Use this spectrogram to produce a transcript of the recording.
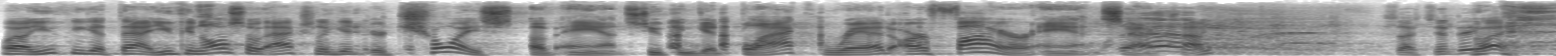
Well, you can get that. You can also actually get your choice of ants. You can get black, red, or fire ants, actually. Such a deal. But,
